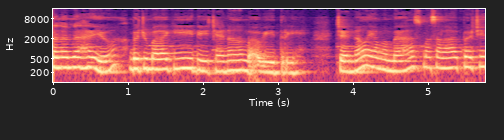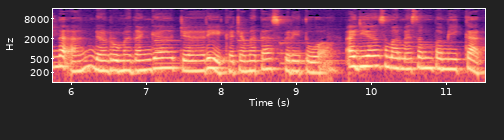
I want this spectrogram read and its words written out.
Salam Rahayu, berjumpa lagi di channel Mbak Widri. Channel yang membahas masalah percintaan dan rumah tangga dari kacamata spiritual. Ajian Semar Mesem Pemikat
